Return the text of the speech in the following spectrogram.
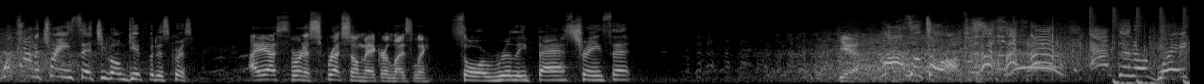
what kind of train set you gonna get for this Christmas? I asked for an espresso maker, Leslie. So a really fast train set? Yeah. Mazel tov! After the break,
